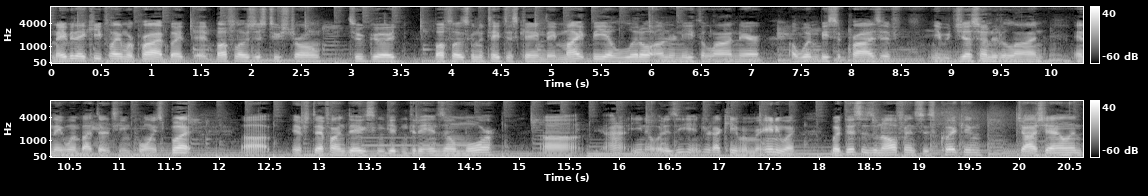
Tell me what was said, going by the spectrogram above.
maybe they keep playing with pride. But uh, Buffalo's just too strong, too good. Buffalo's going to take this game. They might be a little underneath the line there. I wouldn't be surprised if you were just under the line and they win by 13 points. But uh, if Stefon Diggs can get into the end zone more, uh, I, you know what? Is he injured? I can't remember. Anyway, but this is an offense that's clicking. Josh Allen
